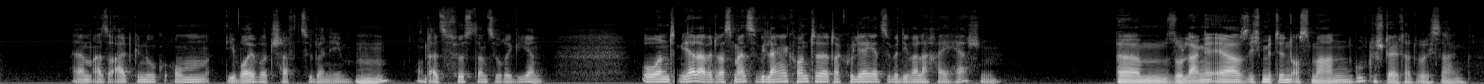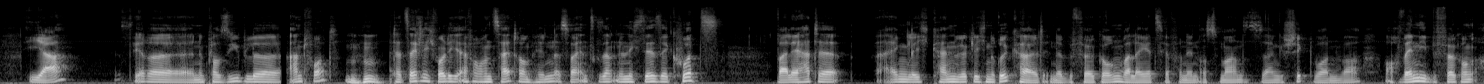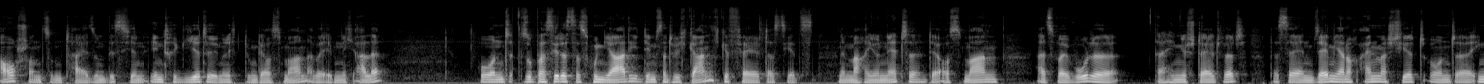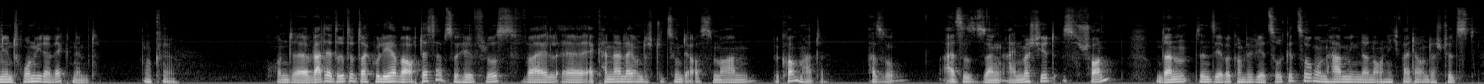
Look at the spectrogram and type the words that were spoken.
ähm, also alt genug, um die Woiwodschaft zu übernehmen Mhm. und als Fürst dann zu regieren. Und ja, David, was meinst du, wie lange konnte Dracula jetzt über die Walachei herrschen? Ähm, solange er sich mit den Osmanen gut gestellt hat, würde ich sagen. Ja, wäre eine plausible Antwort. Mhm. Tatsächlich wollte ich einfach auf einen Zeitraum hin. Es war insgesamt nämlich sehr, sehr kurz, weil er hatte eigentlich keinen wirklichen Rückhalt in der Bevölkerung, weil er jetzt ja von den Osmanen sozusagen geschickt worden war. Auch wenn die Bevölkerung auch schon zum Teil so ein bisschen intrigierte in Richtung der Osmanen, aber eben nicht alle. Und so passiert es, dass Hunyadi, dem es natürlich gar nicht gefällt, dass jetzt eine Marionette der Osmanen als Voivode dahingestellt wird, dass er im selben Jahr noch einmarschiert und äh, ihm den Thron wieder wegnimmt. Okay. Und äh, Vlad III. Dracula war auch deshalb so hilflos, weil äh, er keinerlei Unterstützung der Osmanen bekommen hatte. Also als er sozusagen einmarschiert ist, schon. Und dann sind sie aber komplett wieder zurückgezogen und haben ihn dann auch nicht weiter unterstützt.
